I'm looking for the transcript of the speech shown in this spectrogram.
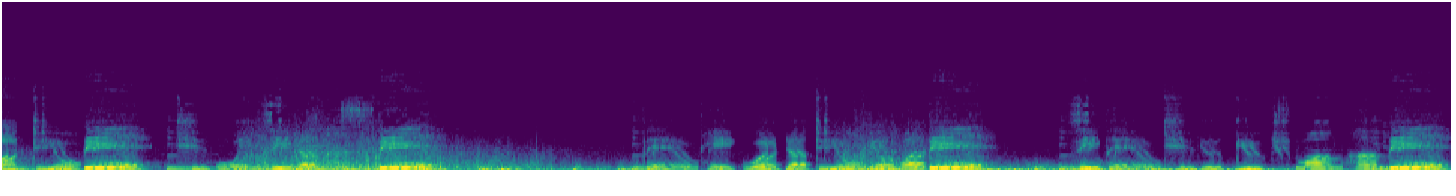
want to be Kid with the speed Bell pig what up to you feel what be The bell kid you you one hubby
